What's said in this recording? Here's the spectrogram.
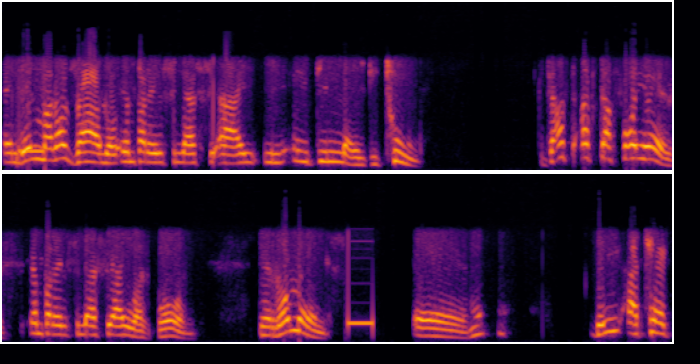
And then makazalo Emperor Selassie in 1892 just after 4 years Emperor Selassie was born. The Romans uh, they attack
